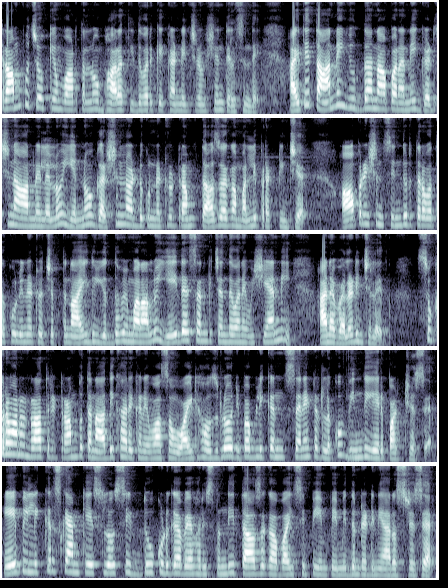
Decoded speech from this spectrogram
ట్రంప్ జోక్యం వార్తలను భారత్ ఇదివరకే ఖండించిన విషయం తెలిసిందే. అయితే తానే యుద్ధానాపనని గడిచిన ఆరు నెలల్లో ఎన్నో ఘర్షణలు అడ్డుకున్నట్లు ట్రంప్ తాజాగా మళ్ళీ ప్రకటించారు. ఆపరేషన్ సింధూర్ తర్వాత కూలినట్లు చెప్తున్న ఐదు యుద్ధ విమానాలు ఏ దేశానికి చెందవనే విషయాన్ని ఆయన వెల్లడించలేదు. శుక్రవారం రాత్రి ట్రంప్ తన అధికారిక నివాసం వైట్ హౌస్లో రిపబ్లికన్ సెనేటర్లకు విందు ఏర్పాటు చేశారు. ఏపీ లిక్కర్ స్కామ్ కేసులో సిట్ దూకుడుగా వ్యవహరిస్తుంది తాజాగా వైసీపీ ఎంపీ మిథున్ రెడ్డిని అరెస్ట్ చేశారు.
